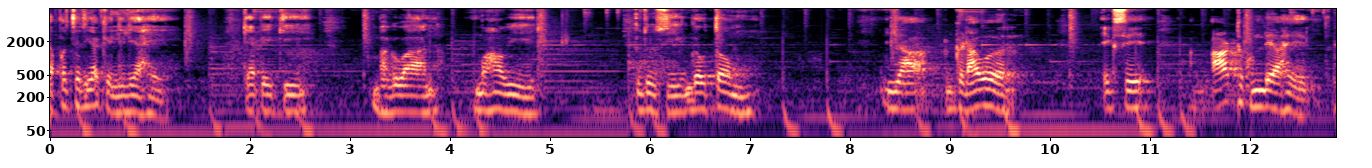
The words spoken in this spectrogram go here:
तपश्चर्या केलेली आहे. त्यापैकी भगवान महावीर ऋषी गौतम या गडावर एकशे आठ कुंडे आहेत.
